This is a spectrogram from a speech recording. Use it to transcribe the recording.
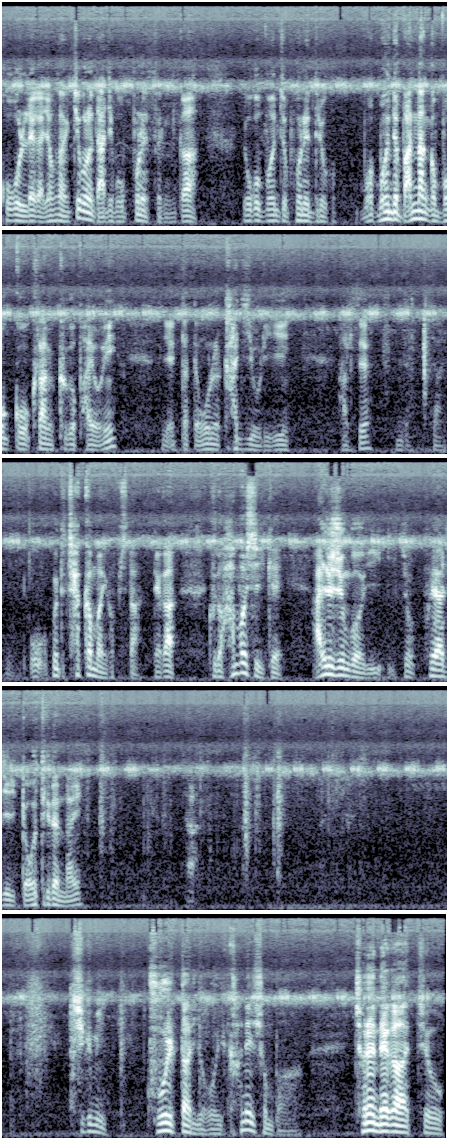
그걸 내가 영상 찍었는데 아직 못 보냈어. 그러니까 요거 먼저 보내드리고 뭐- 먼저 만난 거 먹고 그다음에 그거 봐요. 이? 일단 오늘 가지 요리 알았어요? 자, 오, 근데 잠깐만 이거 봅시다. 내가 그래도 한 번씩 이렇게 알려준 거 이- 좀 보야지 이렇게 어떻게 됐나 이? 자. 지금이 9월달이요. 이 카네이션 봐. 전에 내가 저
